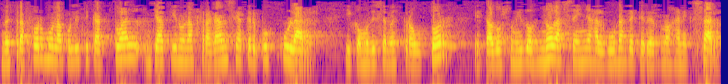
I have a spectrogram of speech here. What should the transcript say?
nuestra fórmula política actual ya tiene una fragancia crepuscular y, como dice nuestro autor, Estados Unidos no da señas algunas de querernos anexar.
